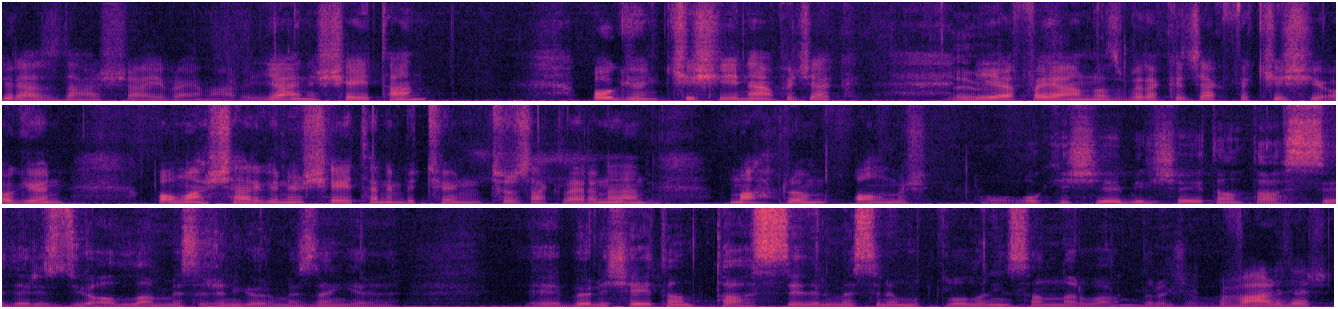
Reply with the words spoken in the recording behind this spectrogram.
Biraz daha aşağı İbrahim abi. Yani şeytan o gün kişiyi ne yapacak? Evet. yapayalnız bırakacak ve kişi o gün o mahşer günü şeytanın bütün tuzaklarından mahrum olmuş. O, o kişiye bir şeytan tahsis ederiz diyor Allah'ın mesajını görmezden gelene. Ee, böyle şeytan tahsis edilmesine mutlu olan insanlar var mıdır acaba? Vardır.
